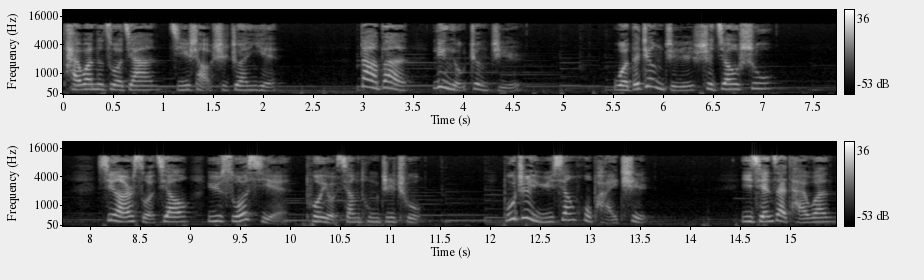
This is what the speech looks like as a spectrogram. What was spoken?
台湾的作家极少是专业，大半另有正职。我的正职是教书，幸而所教与所写颇有相通之处，不至于相互排斥。以前在台湾。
